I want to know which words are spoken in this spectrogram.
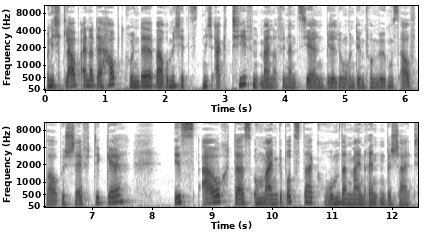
Und ich glaube, einer der Hauptgründe, warum ich jetzt mich aktiv mit meiner finanziellen Bildung und dem Vermögensaufbau beschäftige, ist auch, dass um meinen Geburtstag rum dann mein Rentenbescheid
